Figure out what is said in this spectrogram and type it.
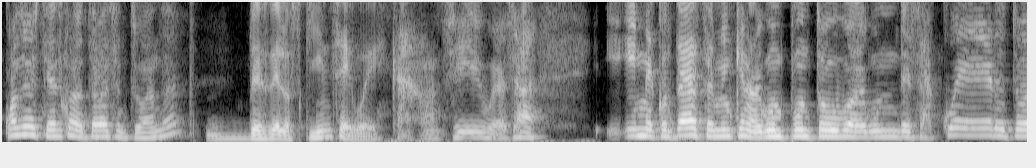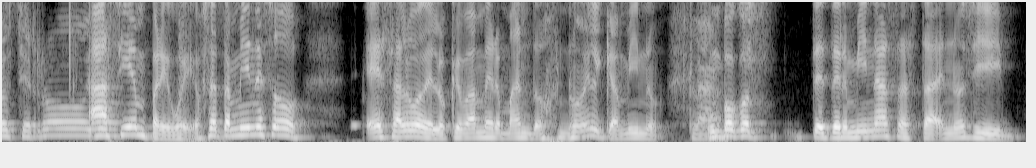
¿Cuántos años tenías cuando estabas en tu banda? Desde los 15, güey. Cabrón, sí, güey, o sea... Y, y me contabas también que en algún punto hubo algún desacuerdo y todo este rollo. Ah, siempre, güey. O sea, también eso es algo de lo que va mermando, ¿no? El camino. Claro. Un poco te terminas hasta, no sé si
